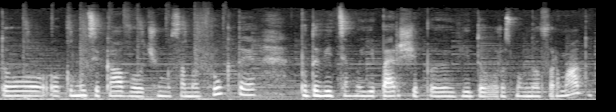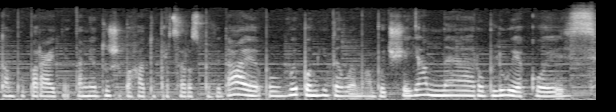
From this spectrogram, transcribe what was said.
То кому цікаво, чому саме фрукти, подивіться мої перші п- відео розмовного формату, там попередні, там я дуже багато про це розповідаю. Ви помітили, мабуть, що я не роблю якоїсь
